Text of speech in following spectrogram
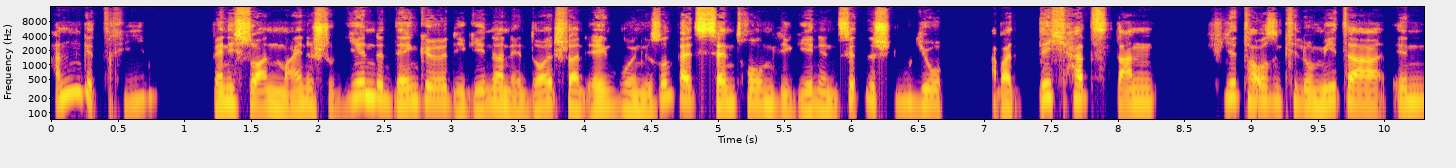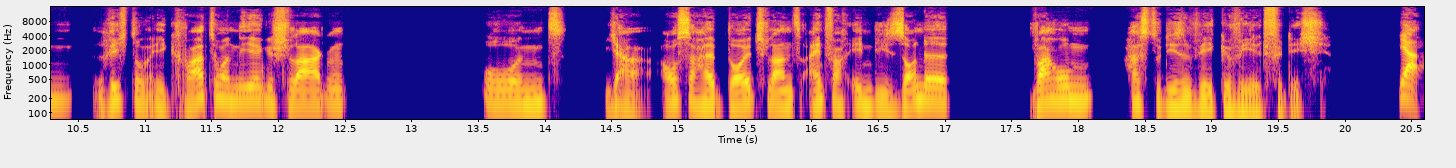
angetrieben? Wenn ich so an meine Studierenden denke, die gehen dann in Deutschland irgendwo in ein Gesundheitszentrum, die gehen in ein Fitnessstudio, aber dich hat es dann 4000 Kilometer in Richtung Äquatornähe geschlagen und ja, außerhalb Deutschlands einfach in die Sonne. Warum hast du diesen Weg gewählt für dich? Ja,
